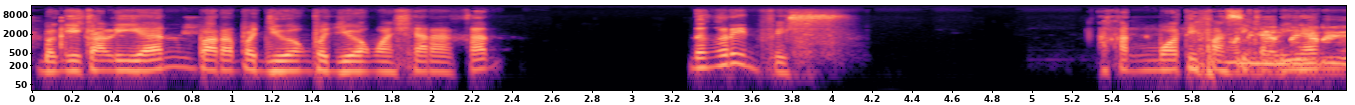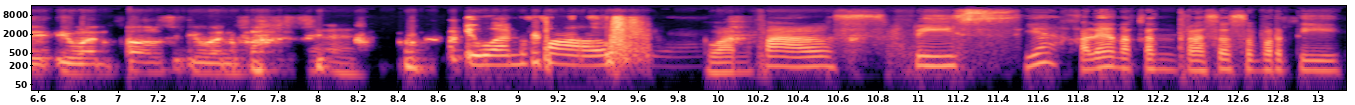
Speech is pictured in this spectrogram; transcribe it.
Bagi kalian para pejuang-pejuang masyarakat, dengerin Fish. Akan memotivasi Mendingan kalian. Iwan Fals, Iwan Fals. Iwan Fals. One Fals, Fish, ya kalian akan terasa seperti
